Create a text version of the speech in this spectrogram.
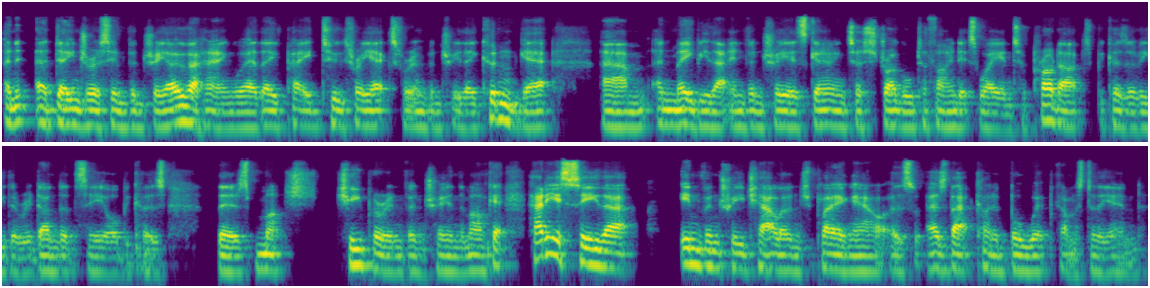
an, a dangerous inventory overhang where they've paid two, three X for inventory they couldn't get? Um, and maybe that inventory is going to struggle to find its way into product because of either redundancy or because there's much cheaper inventory in the market. How do you see that inventory challenge playing out as as that kind of bullwhip comes to the end?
